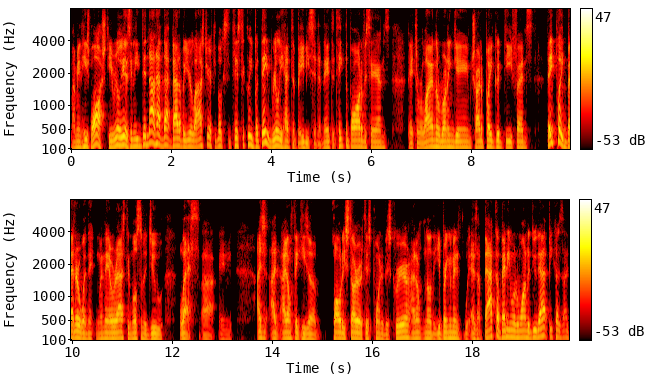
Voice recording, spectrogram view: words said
I mean, he's washed. He really is. And he did not have that bad of a year last year if you look statistically, but they really had to babysit him. They had to take the ball out of his hands. They had to rely on the running game, try to play good defense. They played better when they when they were asking Wilson to do less. Uh, and I just I, I don't think he's a quality starter at this point of his career. I don't know that you bring him in as a backup. Anyone would want to do that because I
